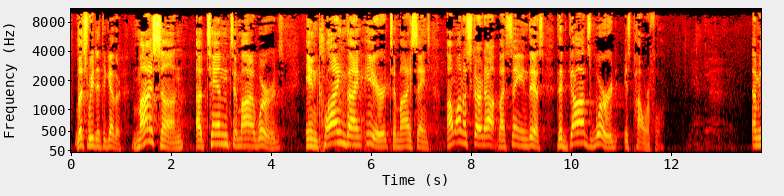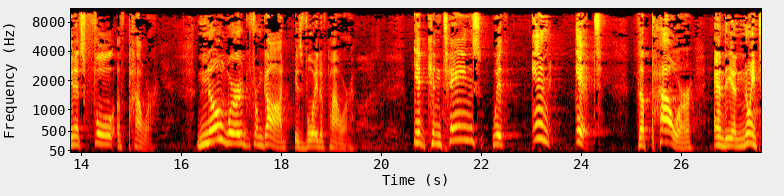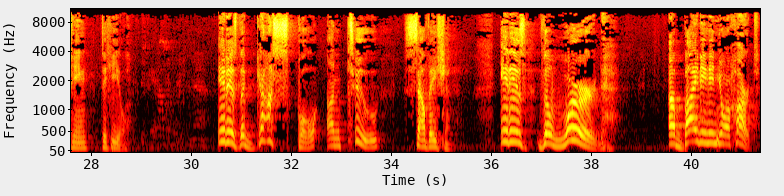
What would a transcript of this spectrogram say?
Let's read it together. My son, attend to my words. Incline thine ear to my sayings. I want to start out by saying this that God's word is powerful. I mean, it's full of power. No word from God is void of power. It contains within it the power and the anointing to heal. It is the gospel unto salvation. It is the word abiding in your heart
